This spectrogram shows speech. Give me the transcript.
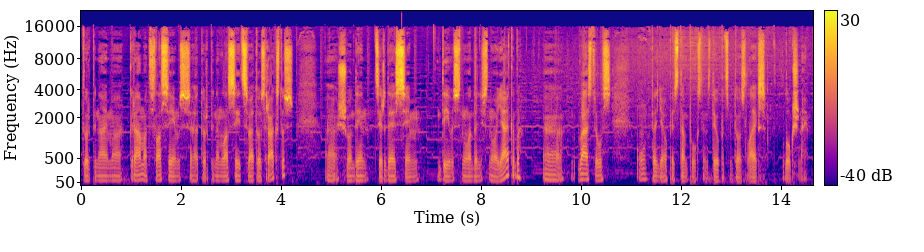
turpinājumā grāmatas lasījums, turpinam lasīt svētos rakstus. Šodien dzirdēsim divas nodaļas no Jēkaba vēstules, un tad jau pēc tam pulkstens 12. laiks lūkšanai.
